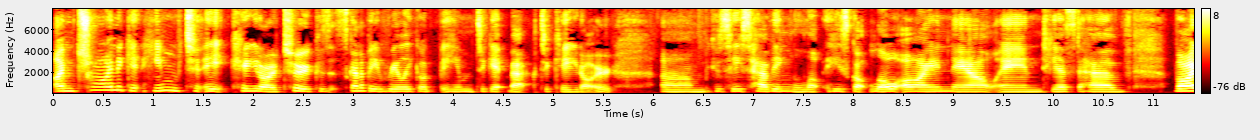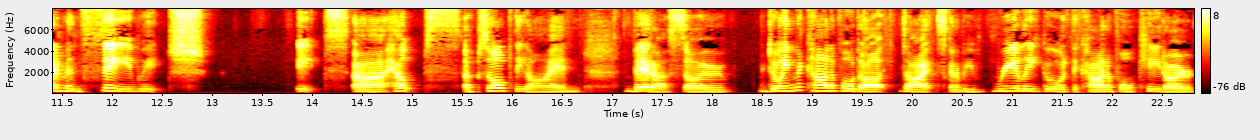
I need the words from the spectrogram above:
I'm trying to get him to eat keto too because it's going to be really good for him to get back to keto. Um, because he's having a lot he's got low iron now and he has to have vitamin C, which it uh, helps absorb the iron better. So doing the carnivore diet is going to be really good. The carnivore keto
